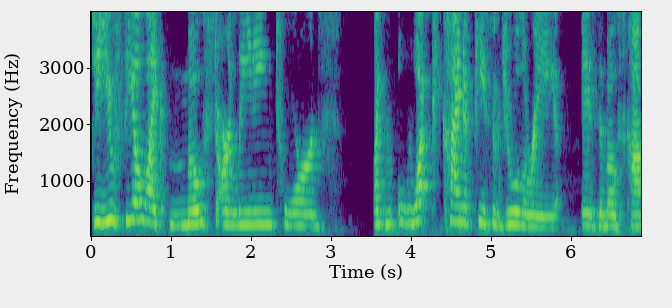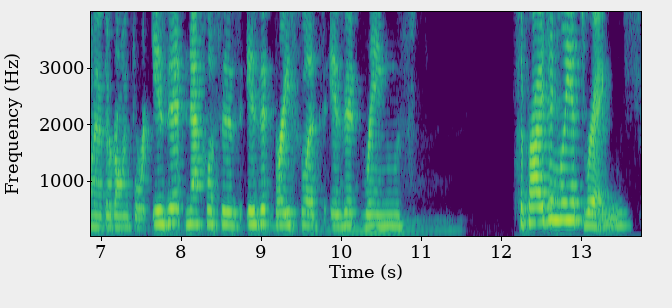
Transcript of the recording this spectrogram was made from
do you feel like most are leaning towards like what kind of piece of jewelry is the most common that they're going for? Is it necklaces? Is it bracelets? Is it rings? Surprisingly, it's rings.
